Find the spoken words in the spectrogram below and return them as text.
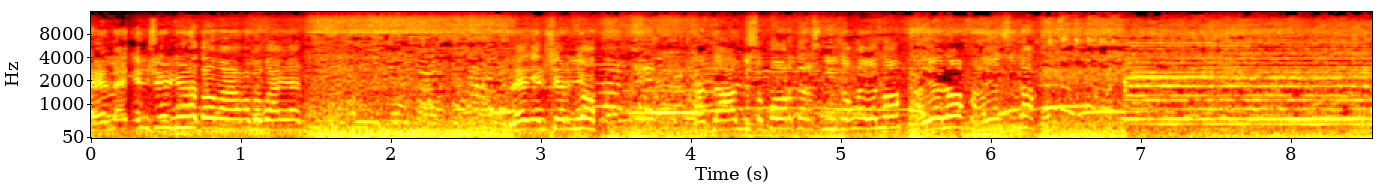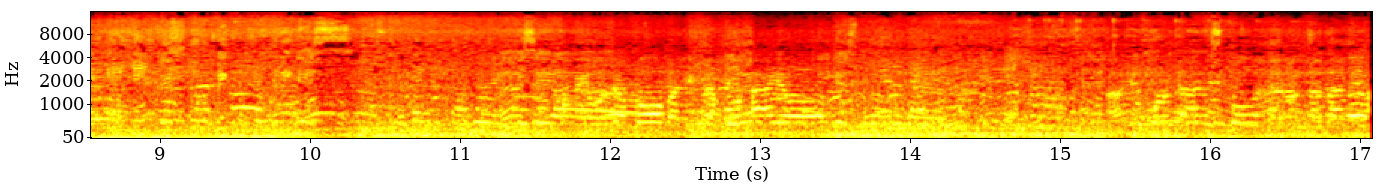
Eh, like and share nyo na to mga kababayan. Like and share nyo. Ang dami supporters dito ngayon, no? Ayan, no? Ayan sila. Pakiusap po, balik na po tayo. Ang importante po, naramdaman ng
